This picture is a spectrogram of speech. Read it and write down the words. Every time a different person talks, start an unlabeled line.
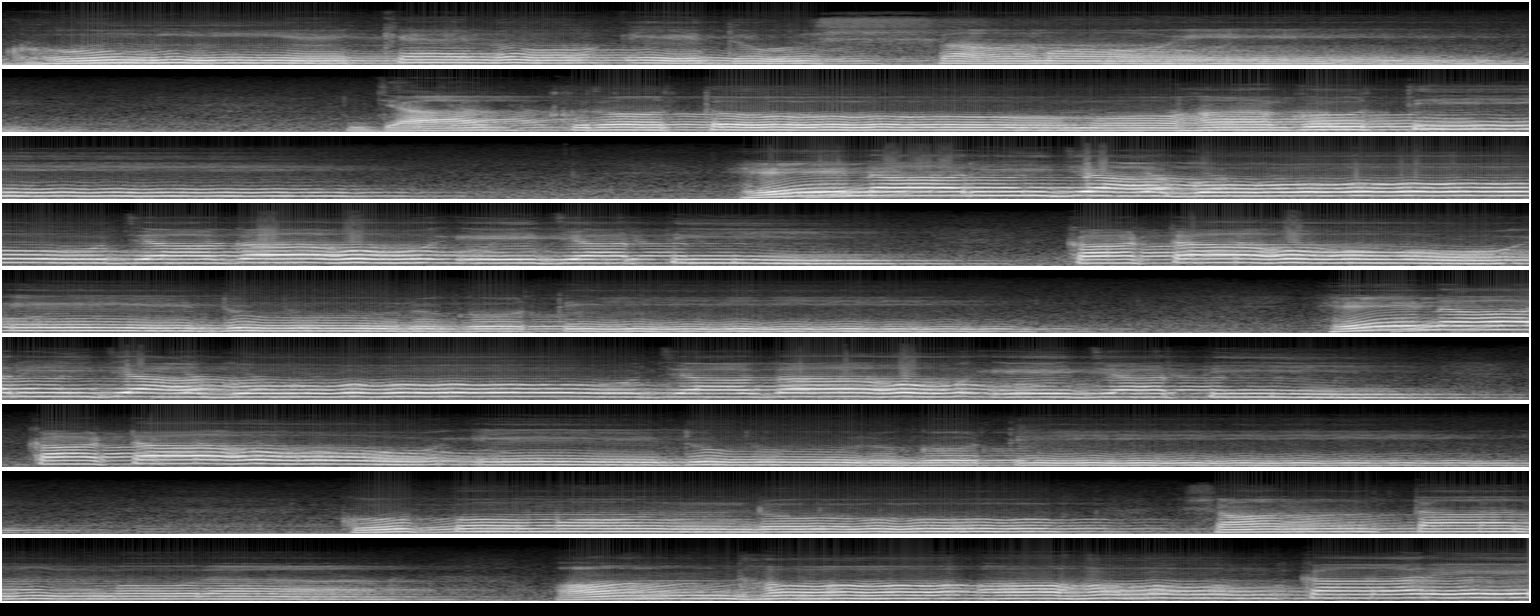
ঘুমিয়ে কেন এ দুঃসময়ে? জাগ্রত মহাগতি। হে নারী, জাগো, জাগাও এ জাতি, কাটাও এ দুর্গতি। হে নারী জাগো, জাগাও এ জাতি, কাটাও এ দুর্গতি। কুপমণ্ড সন্তান মোরা, অন্ধ অহংকারে।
